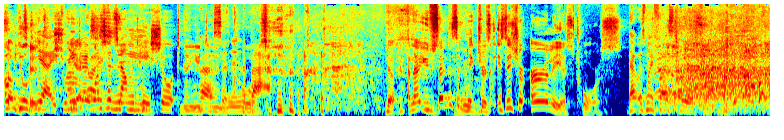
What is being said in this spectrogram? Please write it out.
Oh, you're- stunted. Yeah, Yes. you don't want a see. lumpy, short No, person in the back. No. And now you've sent us some pictures. Is this your earliest horse? That was my first horse. Yeah.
